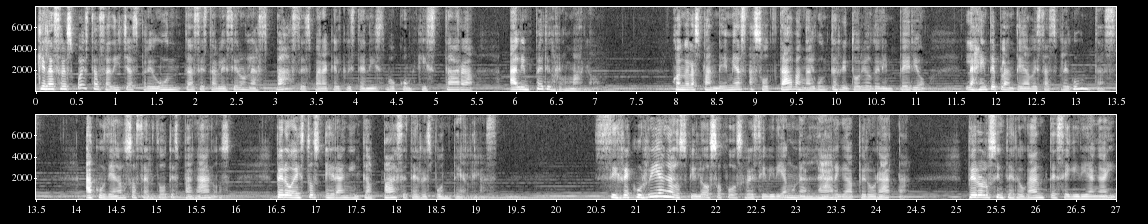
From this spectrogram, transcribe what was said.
que las respuestas a dichas preguntas establecieron las bases para que el cristianismo conquistara al imperio romano. Cuando las pandemias azotaban algún territorio del imperio, la gente planteaba estas preguntas acudían a los sacerdotes paganos, pero estos eran incapaces de responderlas. Si recurrían a los filósofos recibirían una larga perorata, pero los interrogantes seguirían ahí,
